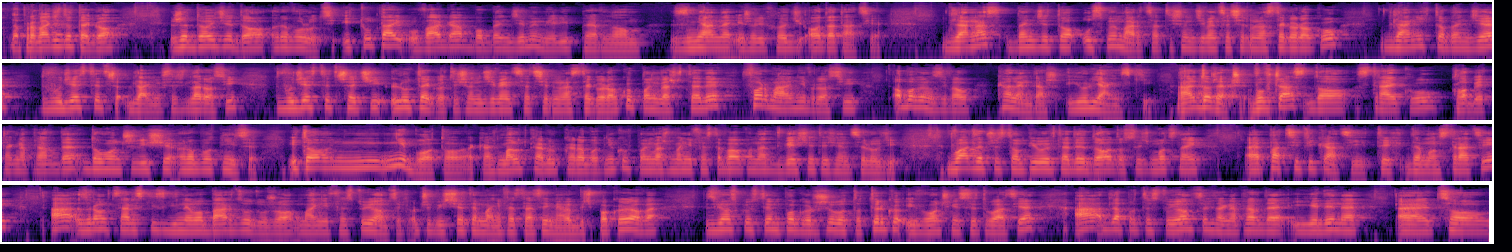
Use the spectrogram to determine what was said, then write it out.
doprowadzi do tego, że dojdzie do rewolucji. I tutaj uwaga, bo będziemy mieli pewną zmianę, jeżeli chodzi o datację. Dla nas będzie to 8 marca 1917 roku, dla nich to będzie 23, dla nich, w sensie dla Rosji, 23 lutego 1917 roku, ponieważ wtedy formalnie w Rosji obowiązywał kalendarz juliański. No ale do rzeczy. Wówczas do strajku kobiet tak naprawdę dołączyli się robotnicy. I to nie było to jakaś malutka grupka robotników, ponieważ manifestowało ponad 200 tysięcy ludzi. Władze przystąpiły wtedy do dosyć mocnej e, pacyfikacji tych demonstracji, a z rąk carskich zginęło bardzo dużo manifestujących. Oczywiście te manifestacje miały być pokojowe, w związku z tym pogorszyło to tylko i wyłącznie sytuację, a dla protestujących tak naprawdę jedyne e, co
